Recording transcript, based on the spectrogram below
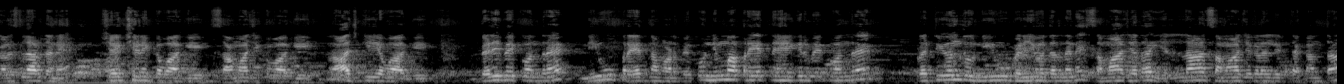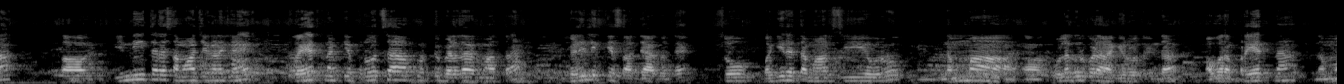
ಕಳಿಸಲಾರ್ದನೆ, ಶೈಕ್ಷಣಿಕವಾಗಿ, ಸಾಮಾಜಿಕವಾಗಿ, ರಾಜಕೀಯವಾಗಿ ಬೆಳಿಬೇಕು ಅಂದ್ರೆ ನೀವು ಪ್ರಯತ್ನ ಮಾಡಬೇಕು. ನಿಮ್ಮ ಪ್ರಯತ್ನ ಹೇಗಿರಬೇಕು ಅಂದ್ರೆ ಪ್ರತಿಯೊಂದು ನೀವು ಬೆಳೆಯೋದಲ್ಲದೆ ಸಮಾಜದ ಎಲ್ಲ ಸಮಾಜಗಳಲ್ಲಿರ್ತಕ್ಕಂಥ ಇನ್ನಿತರ ಸಮಾಜಗಳಿಗೆ ಪ್ರಯತ್ನಕ್ಕೆ ಪ್ರೋತ್ಸಾಹ ಕೊಟ್ಟು ಬೆಳೆದಾಗ ಮಾತ್ರ ಬೆಳಿಲಿಕ್ಕೆ ಸಾಧ್ಯ ಆಗುತ್ತೆ. ಸೊ ಭಗೀರಥ ಮಹರ್ಷಿಯವರು ನಮ್ಮ ಕುಲಗುರುಗಳಾಗಿರೋದ್ರಿಂದ ಅವರ ಪ್ರಯತ್ನ, ನಮ್ಮ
